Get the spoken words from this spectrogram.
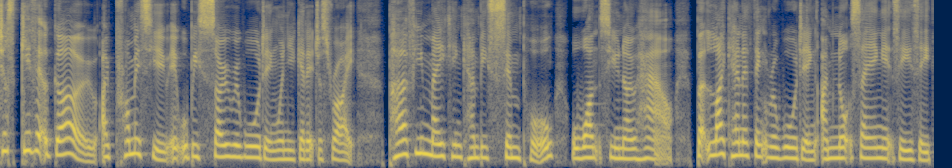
just give it a go. I promise you it will be so rewarding when you get it just right Perfume making can be simple once you know how, but like anything rewarding, I'm not saying it's easy.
